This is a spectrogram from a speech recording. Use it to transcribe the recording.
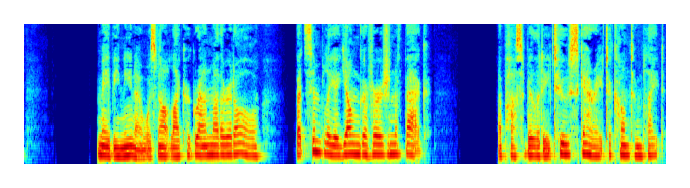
Maybe Nina was not like her grandmother at all, but simply a younger version of Beck. A possibility too scary to contemplate.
